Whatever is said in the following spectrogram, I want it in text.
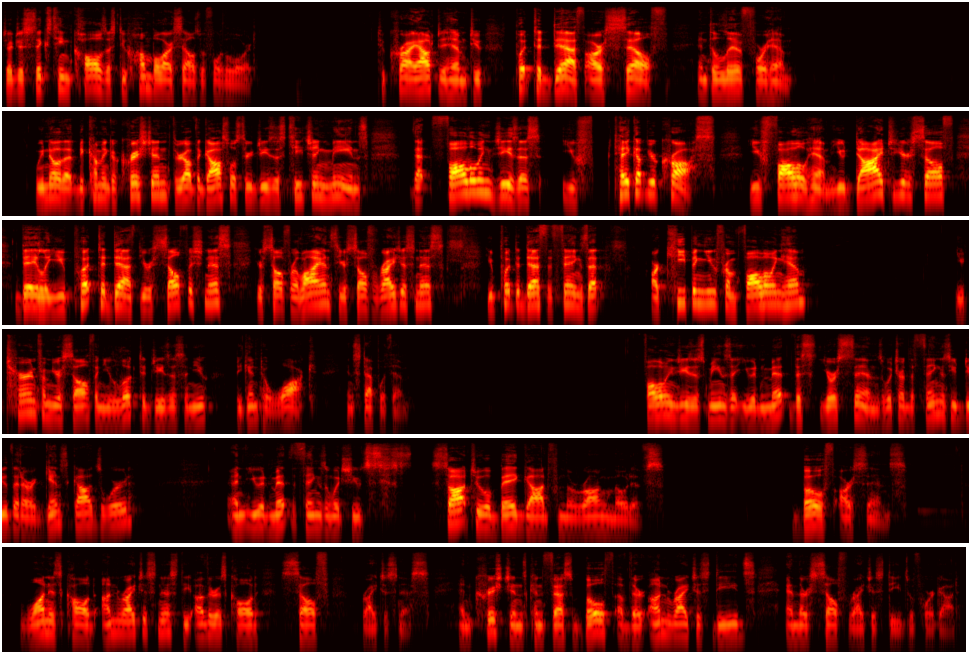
Judges 16 calls us to humble ourselves before the Lord, to cry out to him, to put to death ourself, and to live for him. We know that becoming a Christian throughout the Gospels through Jesus' teaching means that following Jesus, you take up your cross, you follow him, you die to yourself daily, you put to death your selfishness, your self reliance, your self righteousness, you put to death the things that are keeping you from following him. You turn from yourself and you look to Jesus and you begin to walk in step with him. Following Jesus means that you admit this, your sins, which are the things you do that are against God's word, and you admit the things in which you sought to obey God from the wrong motives. Both are sins. One is called unrighteousness, the other is called self righteousness. And Christians confess both of their unrighteous deeds and their self righteous deeds before God.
